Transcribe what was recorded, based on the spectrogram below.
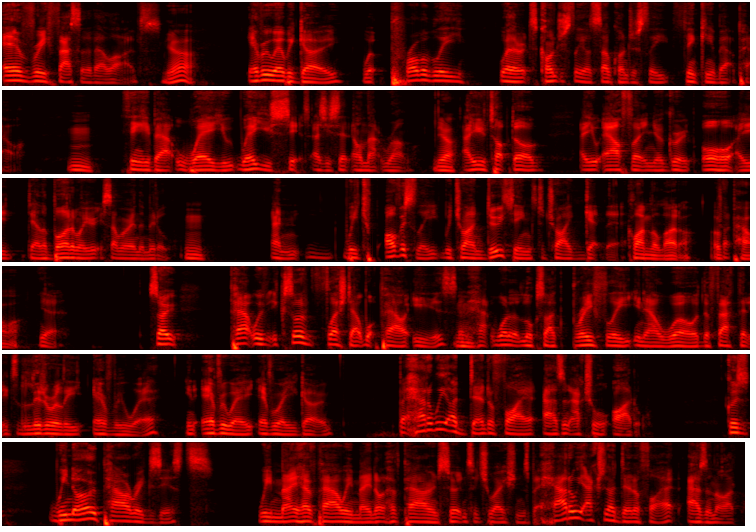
every facet of our lives. Yeah. Everywhere we go, we're probably, whether it's consciously or subconsciously, thinking about power, Mm. thinking about where you where you sit, as you said, on that rung. Yeah. Are you top dog? Are you alpha in your group, or are you down the bottom, or you're somewhere in the middle? Mm. And we tr- obviously we try and do things to try and get there. Climb the ladder of Try- power. Yeah. So, power, we've sort of fleshed out what power is Mm. and how, what it looks like briefly in our world. The fact that it's literally everywhere, in everywhere, everywhere you go. But how do we identify it as an actual idol? Because we know power exists. We may have power, we may not have power in certain situations. But how do we actually identify it as an idol?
